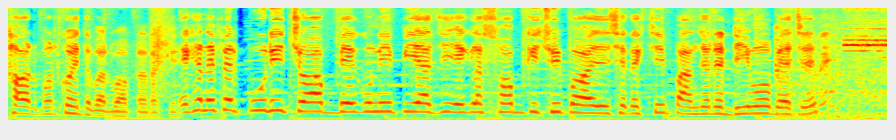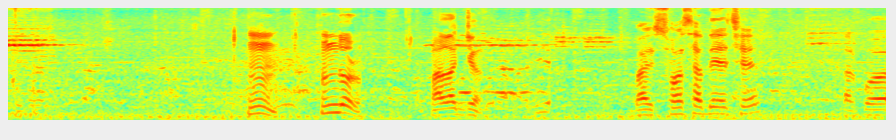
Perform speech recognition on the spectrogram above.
খাওয়ার পর কইতে পারব আপনারাকে। এখানে ফের পুরি চপ বেগুনি পেঁয়াজি এগুলো সব কিছুই পাওয়া যাচ্ছে দেখছি পাঞ্জরে ডিমও বেচে। হুম সুন্দর ভালো লাগছে। ভাই শসা দিয়েছে তারপর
